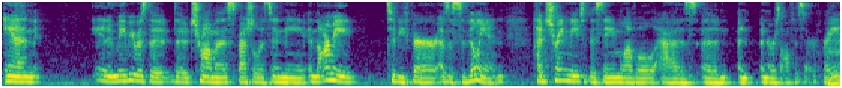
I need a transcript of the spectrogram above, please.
and and maybe it was the the trauma specialist in me in the army. To be fair, as a civilian, had trained me to the same level as a, a, a nurse officer, right?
